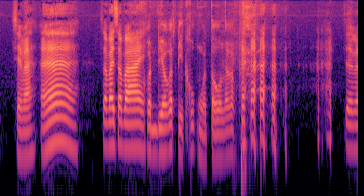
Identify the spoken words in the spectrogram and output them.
ๆใช่ไหมอ่าสบายสบายๆคนเดียวก็ติดคุกหัวโตแล้วครับใช่ไหม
